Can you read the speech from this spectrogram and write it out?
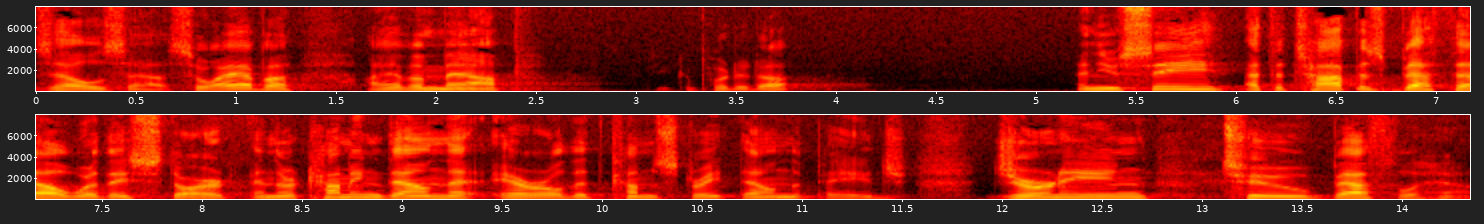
Zelzah. So I have a, I have a map. You can put it up. And you see at the top is Bethel, where they start, and they're coming down that arrow that comes straight down the page, journeying to Bethlehem.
